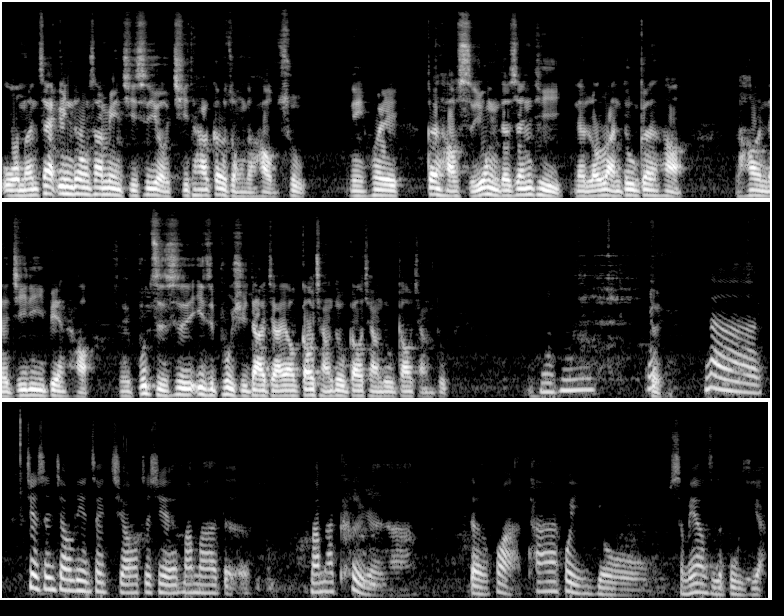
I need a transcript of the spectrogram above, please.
我们在运动上面其实有其他各种的好处，你会更好使用你的身体，你的柔软度更好，然后你的肌力变好，所以不只是一直 push 大家要高强度、高强度、高强度。嗯哼，对。那健身教练在教这些妈妈的妈妈客人啊的话，他会有什么样子的不一样？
